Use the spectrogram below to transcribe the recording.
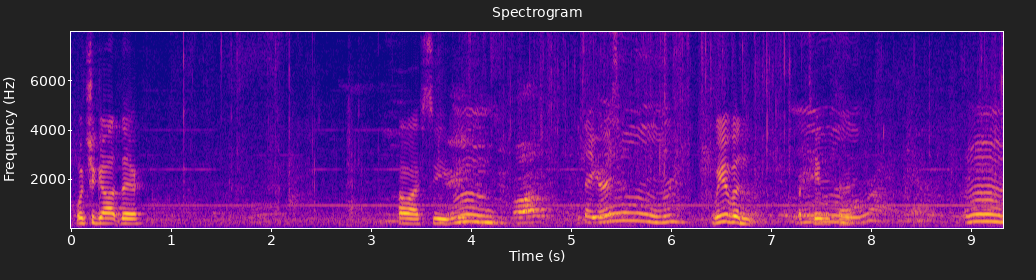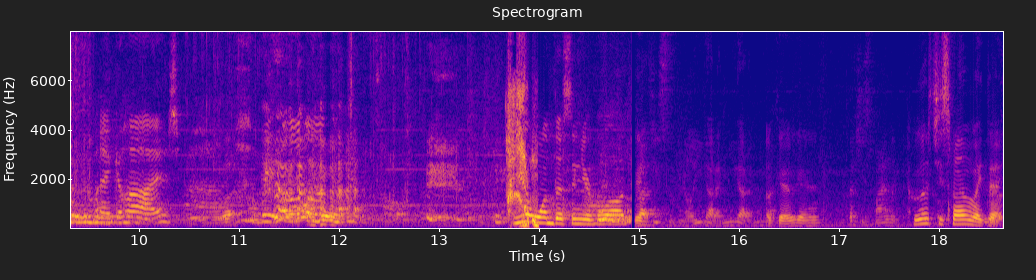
What you got there? Oh, I see. Mm. Is that yours? Mm. We have a, a table tent. Oh my gosh. You don't want this in your vlog. No, you got him. You got him. Okay, okay. She's smiling. Who got you smiling like that?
